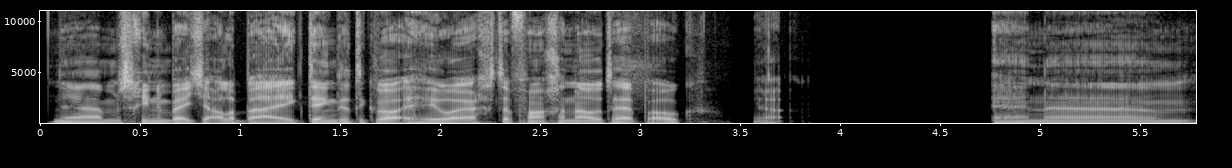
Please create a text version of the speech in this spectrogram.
Ja, misschien een beetje allebei. Ik denk dat ik wel heel erg ervan genoten heb ook. Ja. En ehm,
